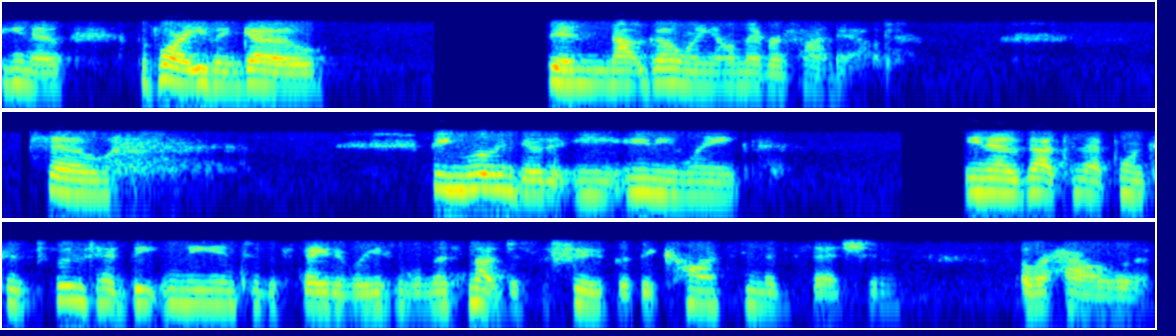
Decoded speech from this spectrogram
you know, before I even go, then not going, I'll never find out. So being willing to go to any, any length you know, got to that point because food had beaten me into the state of reasonableness, not just the food, but the constant obsession over how I look,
